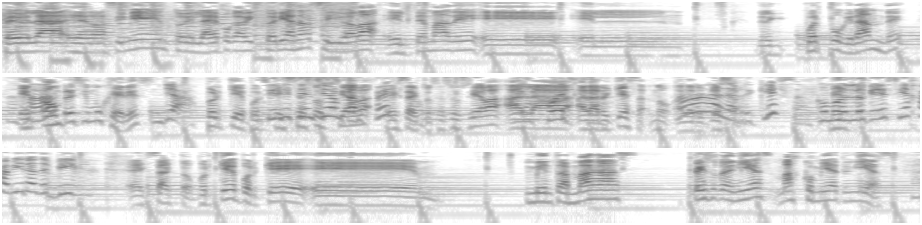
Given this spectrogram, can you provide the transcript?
Pero en, la- en el Renacimiento, en la época victoriana, se llevaba el tema de eh, el del cuerpo grande en Ajá. hombres y mujeres. Ya. ¿Por qué? Porque se asociaba, perfecto. exacto, se asociaba a, A la a la riqueza. No, a la ah, riqueza. la riqueza. Como lo que decía Javiera de Big. Exacto. ¿Por qué? Porque eh, mientras más peso tenías, más comida tenías. Lo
